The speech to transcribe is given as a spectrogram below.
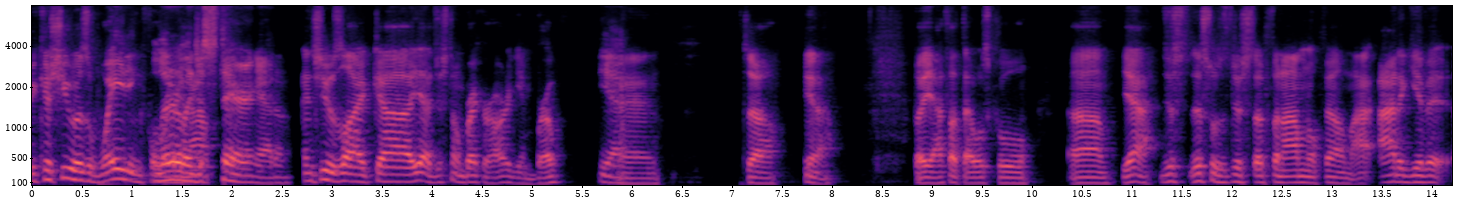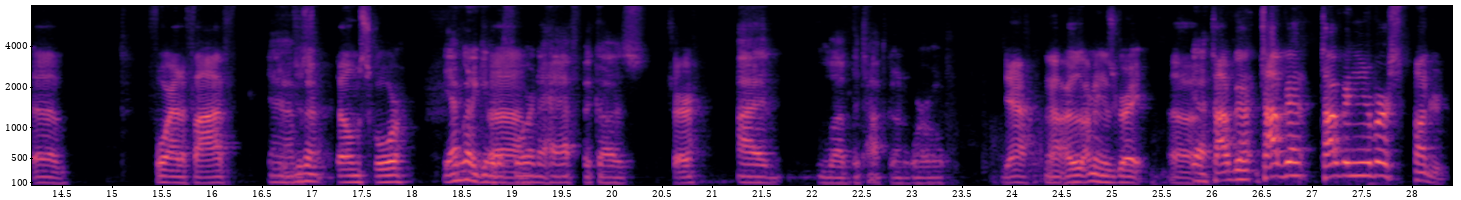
because she was waiting for literally just staring at him. and she was like, uh, yeah, just don't break her heart again, bro. Yeah, And so, you know, but yeah, I thought that was cool. Um, yeah, just this was just a phenomenal film. I, I'd give it a four out of five. yeah. I'm just gonna, film score. yeah, I'm gonna give it a Uh, four and a half because Sure. I love the Top Gun world. Yeah. No, it I mean, it was great. Uh, Yeah. Top Gun, Top Gun, Top Gun Universe, hundred,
